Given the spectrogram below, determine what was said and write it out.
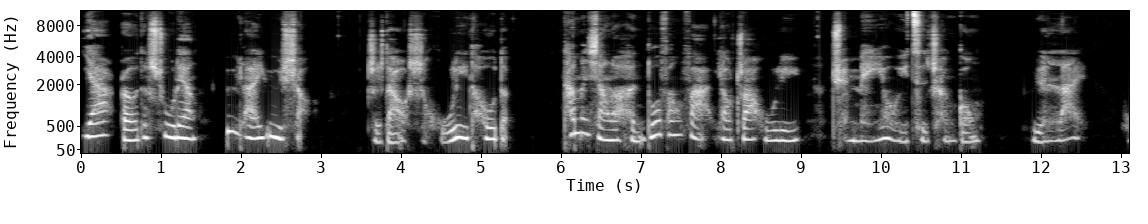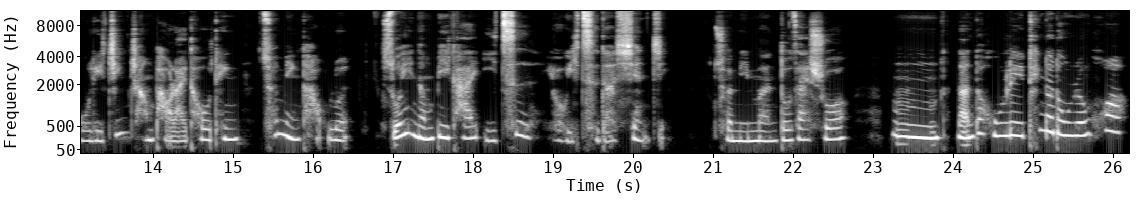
鸭、鹅的数量愈来愈少。知道是狐狸偷的，他们想了很多方法要抓狐狸，却没有一次成功。原来狐狸经常跑来偷听村民讨论，所以能避开一次又一次的陷阱。村民们都在说：“嗯，难道狐狸听得懂人话？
